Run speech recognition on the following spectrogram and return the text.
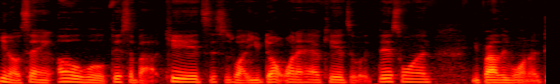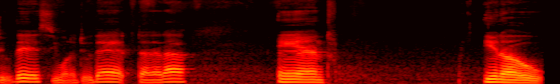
you know, saying, oh, well, this about kids. This is why you don't want to have kids with this one you probably want to do this, you want to do that, da da da. And, you know,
